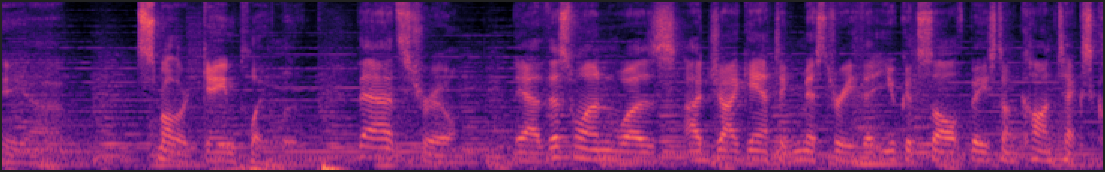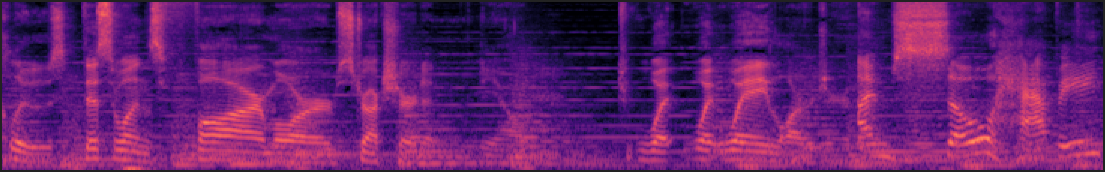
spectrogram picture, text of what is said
a uh, smaller gameplay loop. That's true. Yeah, this one was a gigantic mystery that you could solve based on context clues. This one's far more structured and, you know, way, way larger. I'm so happy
